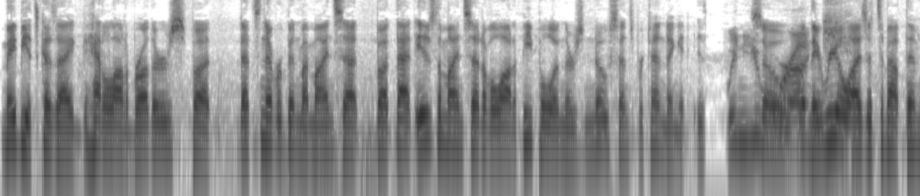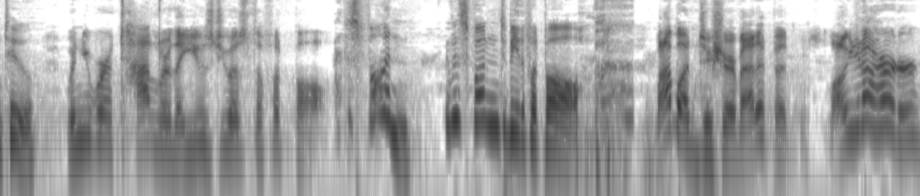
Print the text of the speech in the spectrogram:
Maybe it's because I had a lot of brothers, but that's never been my mindset. But that is the mindset of a lot of people, and there's no sense pretending it is. When you so were when they ki- realize it's about them too, when you were a toddler, they used you as the football. it was fun. It was fun to be the football. I wasn't too sure about it, but as long as you don't hurt her,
